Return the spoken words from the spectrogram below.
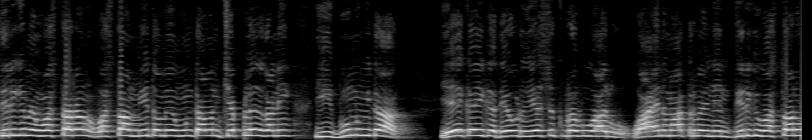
తిరిగి మేము వస్తారం వస్తాం మీతో మేము ఉంటామని చెప్పలేదు కానీ ఈ భూమి మీద ఏకైక దేవుడు యేసు ప్రభు వారు ఆయన మాత్రమే నేను తిరిగి వస్తాను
